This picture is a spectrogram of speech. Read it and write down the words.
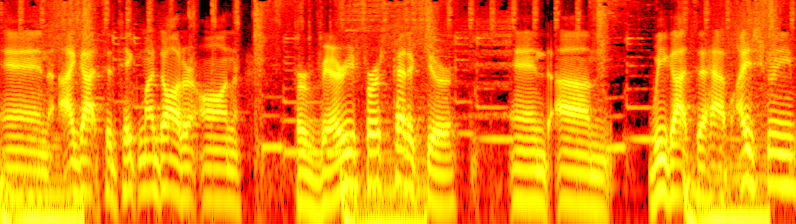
And I got to take my daughter on her very first pedicure. And um, we got to have ice cream.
